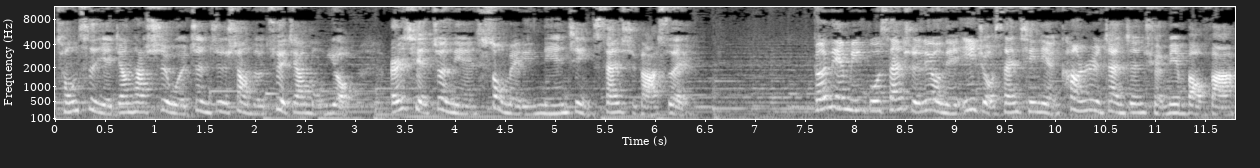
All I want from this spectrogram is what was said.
从此也将他视为政治上的最佳盟友。而且这年宋美龄年仅三十八岁。隔年，民国三十六年（一九三七年），抗日战争全面爆发，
